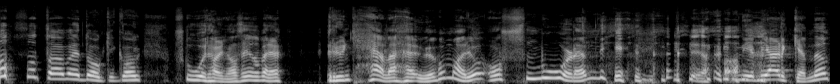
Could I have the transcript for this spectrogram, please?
Og så tar bare Donkey Kong storhanda si og bare rundt hele hodet på Mario og smoler den ned i bjelken din.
